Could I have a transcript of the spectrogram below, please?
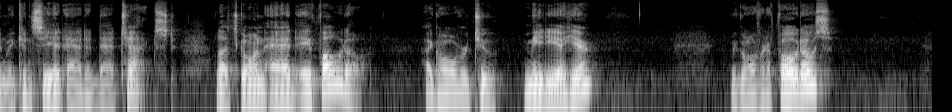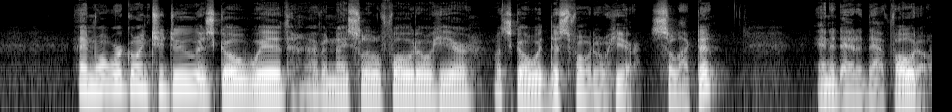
and we can see it added that text. Let's go and add a photo. I go over to Media here. We go over to Photos. And what we're going to do is go with, I have a nice little photo here. Let's go with this photo here. Select it and it added that photo.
